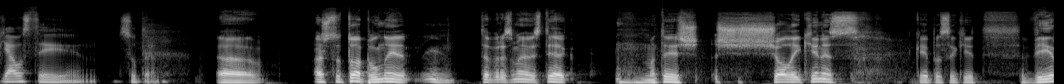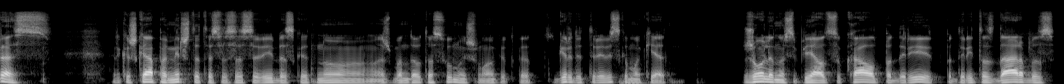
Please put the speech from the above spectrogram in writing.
pjaustai, super. Uh, aš su tuo pilnai, ta prasme vis tiek, matai, šio laikinis, kaip pasakyti, vyras ir kažką pamiršta tas visas savybės, kad, nu, aš bandau tą sūnų išmokyti, kad girdi, turi viską mokėti. Žolę nusipjauti, sukalt, padaryti, tos darbus,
